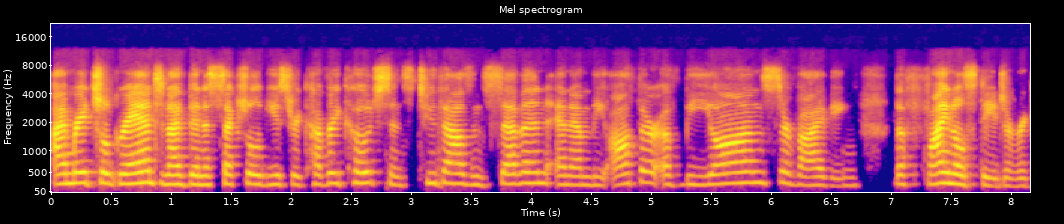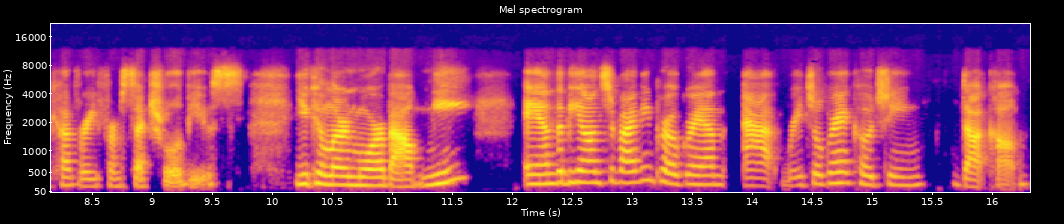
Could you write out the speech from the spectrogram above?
I'm Rachel Grant, and I've been a sexual abuse recovery coach since 2007, and I'm the author of Beyond Surviving the Final Stage of Recovery from Sexual Abuse. You can learn more about me and the Beyond Surviving program at rachelgrantcoaching.com.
